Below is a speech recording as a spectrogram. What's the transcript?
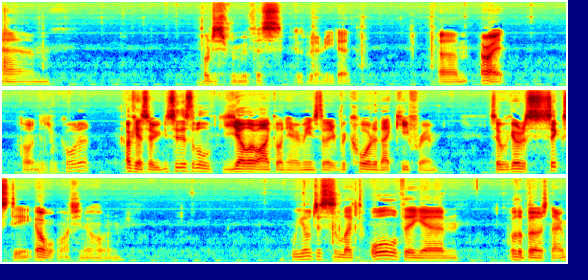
Um, I'll just remove this because we don't need it. Um, alright. Hold on, did it record it? Okay, so you can see this little yellow icon here. It means that it recorded that keyframe. So if we go to 60, oh, actually no, hold on. We'll just select all of the, um, all the bones now,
